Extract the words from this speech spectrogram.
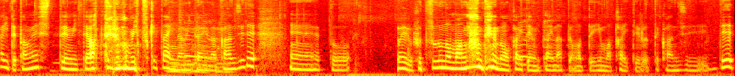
書いて試してみて合ってるの見つけたいなみたいな感じで、えーっといわゆる普通の漫画っていうのを書いてみたいなって思って今書いてるって感じで、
